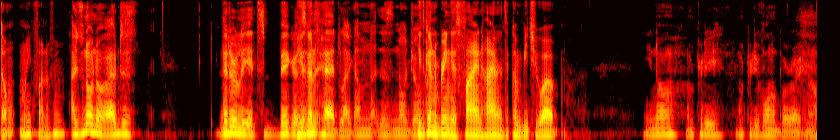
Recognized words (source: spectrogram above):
Don't make fun of him. I just no no. I just literally it's bigger He's than gonna- his head. Like I'm. Not, this is no joke. He's gonna bring his fine Highland to come beat you up. You know, I'm pretty. I'm pretty vulnerable right now.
